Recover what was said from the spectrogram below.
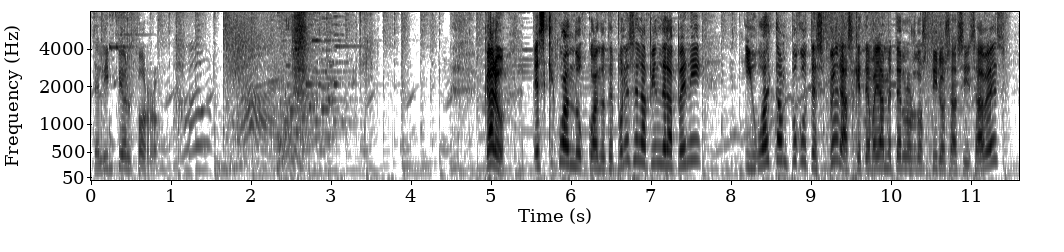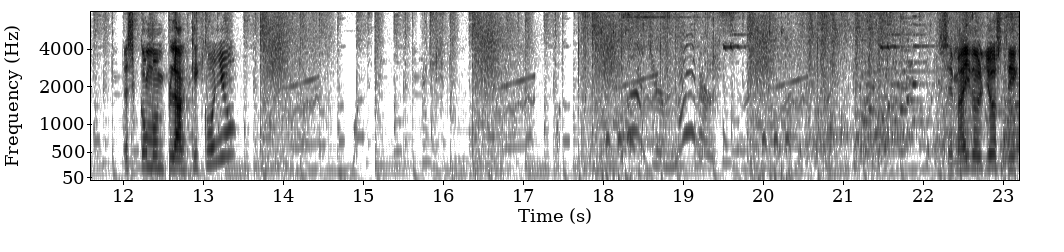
Te limpio el forro. Claro, es que cuando, cuando te pones en la piel de la Penny, igual tampoco te esperas que te vaya a meter los dos tiros así, ¿sabes? Es como en plan, ¿qué coño? Se me ha ido el joystick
